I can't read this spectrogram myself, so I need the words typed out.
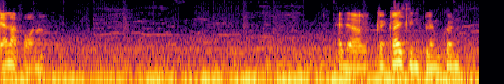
Der nach vorne. Hätte er gleich links bleiben können.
